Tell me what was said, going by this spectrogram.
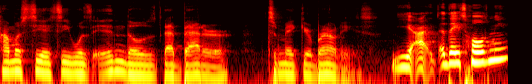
How much THC was in those that batter to make your brownies? Yeah, I, they told me.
